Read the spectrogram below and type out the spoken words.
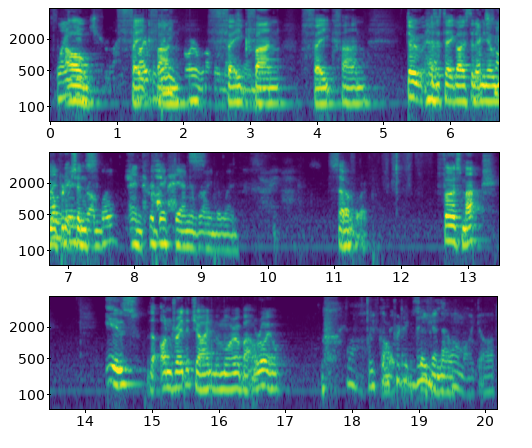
Flame Oh, didn't fake fan. Royal Rumble next Fake fan. Fake fan. Don't hesitate, guys, to let me know your predictions. Rumble and the predict Dan and comments. Bryan to win. Go So, first match is the Andre the Giant Memorial Battle Royal. Oh, we've got to Make predict these. now. Oh my god.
